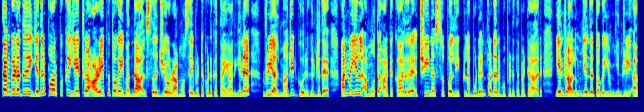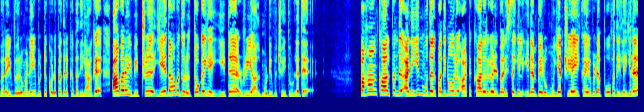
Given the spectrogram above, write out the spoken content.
தங்களது எதிர்பார்ப்புக்கு ஏற்ற அழைப்பு தொகை வந்தால் சர்ஜியோ ராமோஸை விட்டுக் கொடுக்க தயார் என ரியல் மாட்ரிட் கூறுகின்றது. அண்மையில் அம்மூத்த ஆட்டக்காரர் சீன சூப்பர் லீக் கிளப்புடன் தொடர்பு படுத்தப்பட்டார். என்றாலும் எந்த தொகையும் இன்றி அவரை வெறுமனே விட்டுக் கொடுப்பதற்கு பதிலாக அவரை விற்று ஏதாவதொரு தொகையை ஈட்ட ரியால் முடிவு செய்துள்ளது. பஹாங் கால்பந்து அணியின் முதல் பதினோரு ஆட்டக்காரர்கள் வரிசையில் இடம்பெறும் முயற்சியை கைவிடப் போவதில்லை என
